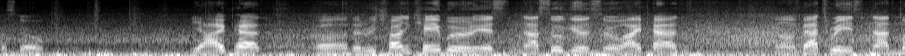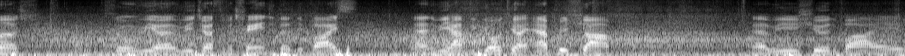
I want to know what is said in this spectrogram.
Let's go. Yeah, iPad uh, the recharging cable is not so good, so iPad uh, battery is not much. So we are, we just change the device, and we have to go to an Apple shop, and we should buy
